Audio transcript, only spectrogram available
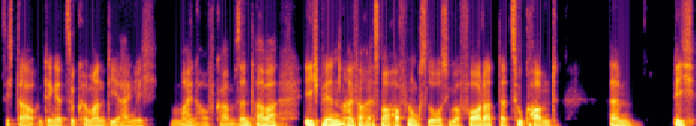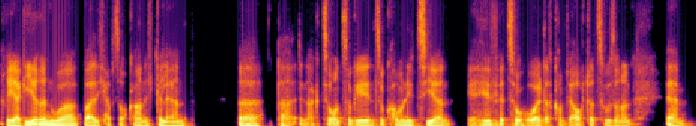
sich da um Dinge zu kümmern, die eigentlich meine Aufgaben sind. Aber ich bin einfach erstmal hoffnungslos überfordert. Dazu kommt, ähm, ich reagiere nur, weil ich habe es auch gar nicht gelernt, äh, da in Aktion zu gehen, zu kommunizieren, mir Hilfe zu holen. Das kommt ja auch dazu, sondern ähm,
